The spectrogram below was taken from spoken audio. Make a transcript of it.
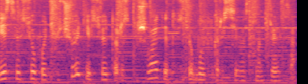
если все по чуть-чуть и все это растушевать, это все будет красиво смотреться.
